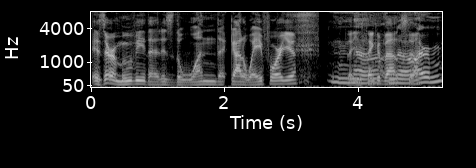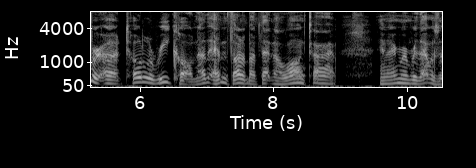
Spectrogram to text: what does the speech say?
Is there a movie that is the one that got away for you that you think about? No, still? I remember uh, Total Recall. Now I haven't thought about that in a long time, and I remember that was a,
